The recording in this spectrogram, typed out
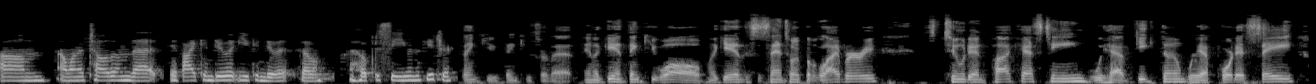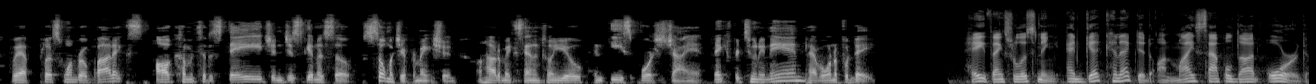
um, I want to tell them that if I can do it, you can do it. So I hope to see you in the future. Thank you, thank you for that. And again, thank you all. Again, this is San Antonio Public Library. Tuned In podcast team. We have Geekdom, we have Port SA, we have Plus One Robotics, all coming to the stage and just giving us so, so much information on how to make San Antonio an esports giant. Thank you for tuning in. Have a wonderful day. Hey, thanks for listening and get connected on mysapl.org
